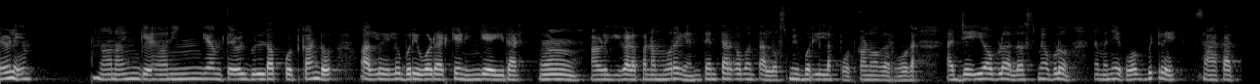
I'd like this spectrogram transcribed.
ಹೇಳಿ ನಾನು ಹಂಗೆ, ನಾನು ಹಿಂಗೆ ಅಂತೇಳಿ ಬಿಲ್ಡಪ್ ಕೊಟ್ಕೊಂಡು ಅಲ್ಲೂ ಇಲ್ಲೂ ಬರೀ ಓಡಾಡ್ಕೊಂಡು ಹಿಂಗೆ ಇದ್ದಾಳೆ. ಹ್ಞೂ ಅವಳಿಗೆ ಈಗಳಪ್ಪ ನಮ್ಮೂರಾಗ ಎಂತೆಂತರ್ಗ ಬಂತ? ಆ ಲಕ್ಷ್ಮಿ ಬರಲಿಲ್ಲ ಹೋಗಾರ ಹೋಗ ಆ ಜಯ್ಯ ಒಬ್ಳು ಲಕ್ಷ್ಮಿ ಒಬ್ಳು ನಮ್ಮ ಮನೆಗೆ ಹೋಗ್ಬಿಟ್ರೆ ಸಾಕಾತ.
